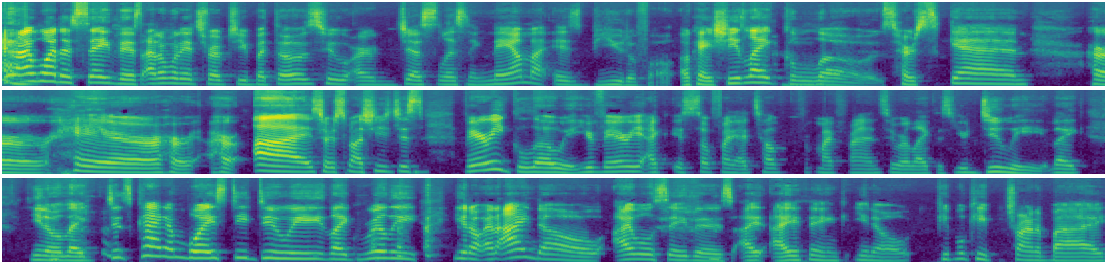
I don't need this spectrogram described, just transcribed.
And I want to say this. I don't want to interrupt you, but those who are just listening, Neema is beautiful. Okay. She like mm-hmm. glows. Her skin, her hair, her her eyes, her smile. She's just mm-hmm. very glowy. You're very. I, it's so funny. I tell my friends who are like this, you're dewy, like you know, like just kind of moisty, dewy, like really, you know. And I know I will say this. I I think you know people keep trying to buy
